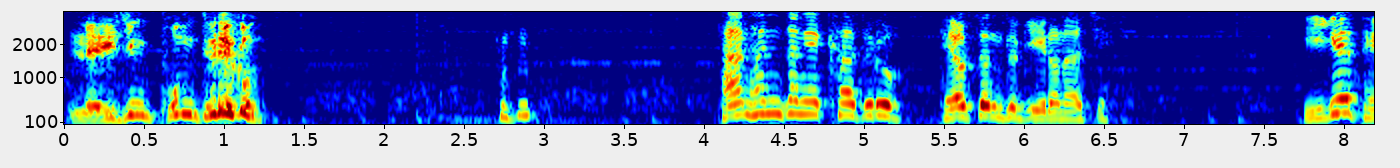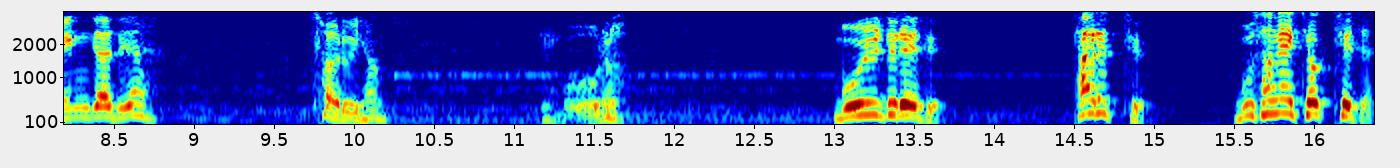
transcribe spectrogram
레이징 폼 드래곤. 단 한 장의 카드로 대역전극이 일어나지. 이게 뱅가드야. 철우 형. 뭐라? 몰드레드, 타르트, 무상의 격퇴자.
